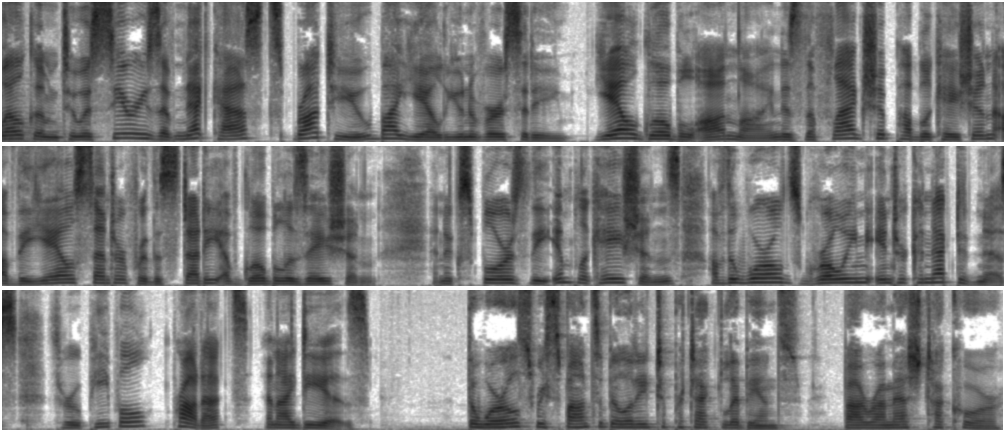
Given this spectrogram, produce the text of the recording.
Welcome to a series of netcasts brought to you by Yale University. Yale Global Online is the flagship publication of the Yale Center for the Study of Globalization and explores the implications of the world's growing interconnectedness through people, products, and ideas. The World's Responsibility to Protect Libyans by Ramesh Thakur,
